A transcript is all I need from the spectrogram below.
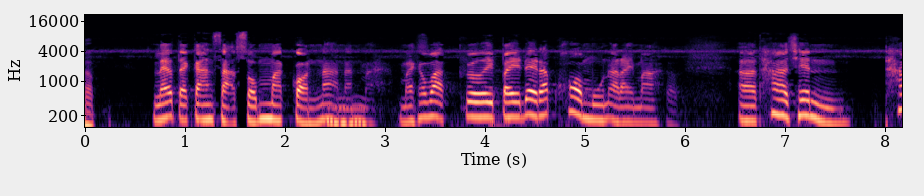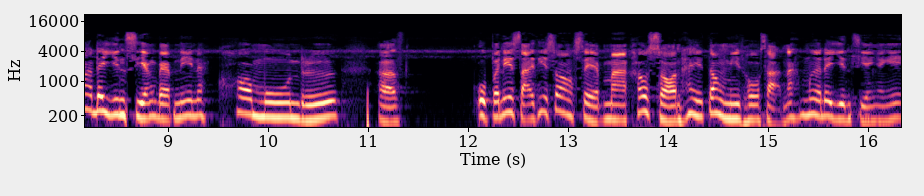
ครับ แล้วแต่การสะสมมาก่อนหน้านั้นมา หมายคือว่าเคยไปได้รับข้อมูลอะไรมาถ้าเช่นถ้าได้ยินเสียงแบบนี้นะข้อมูลหรืออุปนิสัยที่ซ่องเสพมาเขาสอนให้ต้องมีโทสะนะเมื่อได้ยินเสียงอย่างนี้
